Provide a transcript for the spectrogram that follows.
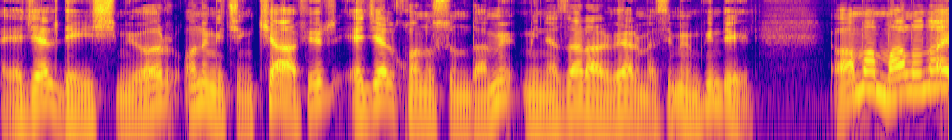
Ecel değişmiyor. Onun için kafir ecel konusunda mümine zarar vermesi mümkün değil. Ama malına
